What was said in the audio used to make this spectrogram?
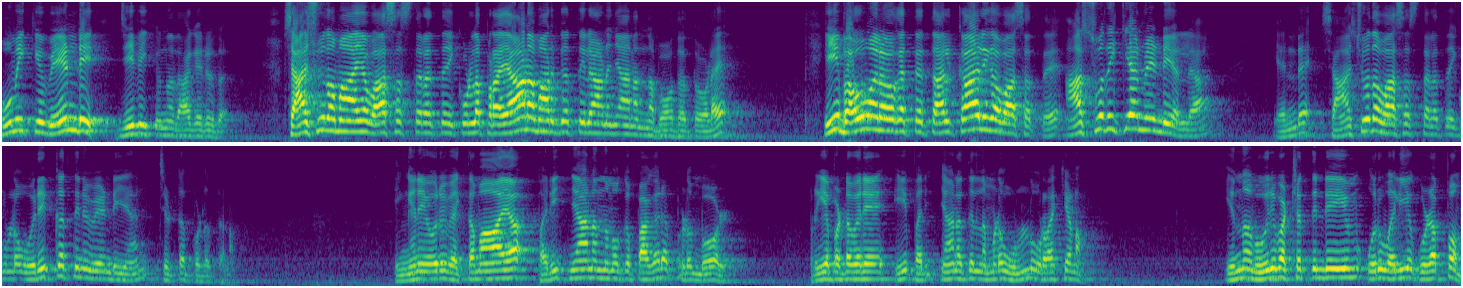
ഭൂമിക്ക് വേണ്ടി ജീവിക്കുന്നതാകരുത്. ശാശ്വതമായ വാസസ്ഥലത്തേക്കുള്ള പ്രയാണമാർഗത്തിലാണ് ഞാൻ എന്ന ബോധത്തോടെ ഈ ഭൗമലോകത്തെ താൽക്കാലിക വാസത്തെ ആസ്വദിക്കാൻ വേണ്ടിയല്ല എന്റെ ശാശ്വത വാസസ്ഥലത്തേക്കുള്ള ഒരുക്കത്തിന് വേണ്ടി ഞാൻ ചിട്ടപ്പെടുത്തണം. ഇങ്ങനെ ഒരു വ്യക്തമായ പരിജ്ഞാനം നമുക്ക് പകരപ്പെടുമ്പോൾ പ്രിയപ്പെട്ടവരെ ഈ പരിജ്ഞാനത്തിൽ നമ്മുടെ ഉള്ളുറയ്ക്കണം ഇന്ന് ഭൂരിപക്ഷത്തിന്റെയും ഒരു വലിയ കുഴപ്പം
